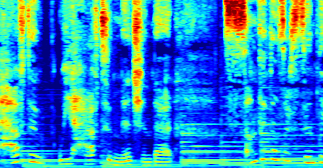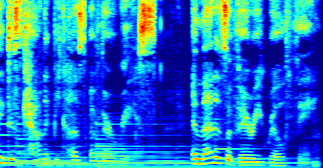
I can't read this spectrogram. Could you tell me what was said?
have to we have to mention that some victims are simply discounted because of their race, and that is a very real thing.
